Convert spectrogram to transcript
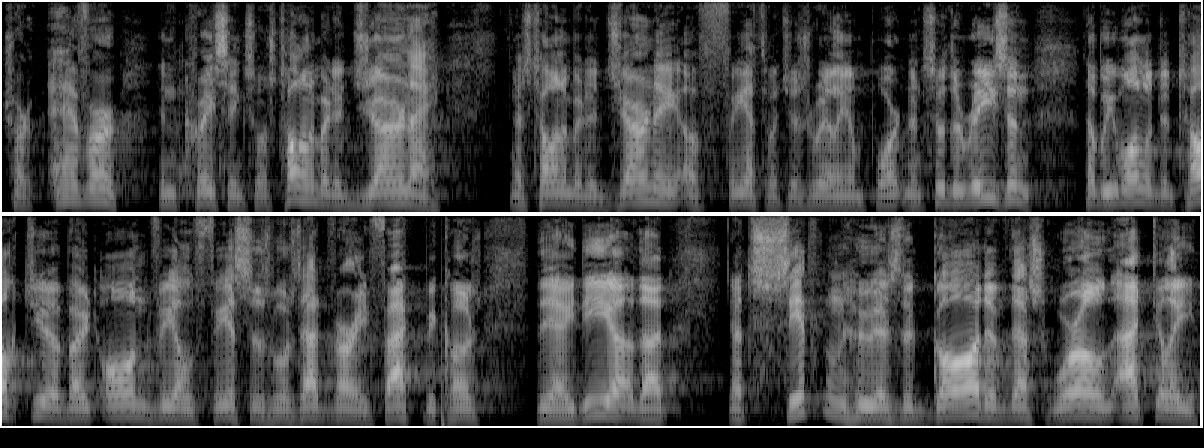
sort of ever increasing. So it's talking about a journey. It's talking about a journey of faith, which is really important. And so the reason that we wanted to talk to you about unveiled faces was that very fact, because the idea that, that Satan, who is the God of this world, actually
